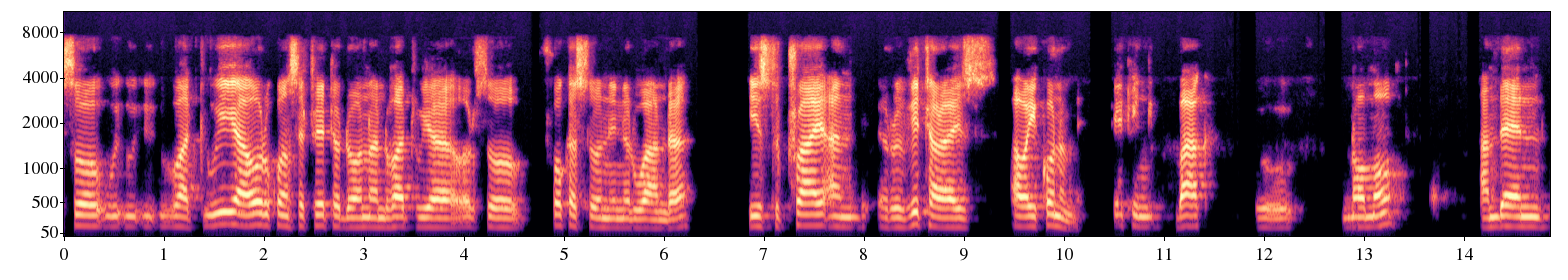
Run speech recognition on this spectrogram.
So, we, we, what we are all concentrated on and what we are also focused on in Rwanda is to try and revitalize our economy, taking it back to normal, and then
